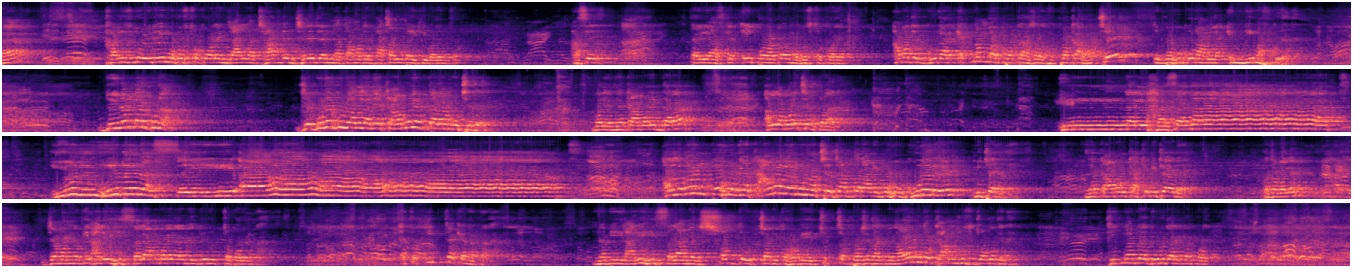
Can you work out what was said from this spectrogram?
হ্যাঁ? খালি শুধু ওইটাই মুখস্থ করেন যে আল্লাহ ছাড় দেন ছেড়ে দেন না তো আমাদের বাঁচার উপায় কি বলেন তো? আছে? তাইলে আজকে এই পড়াটাও মুখস্থ করে আমাদের গুণার এক নম্বর প্রকার হচ্ছে যে বহু গুণা আল্লাহ এমনি মাফ করে দেন। দুই নম্বর গুণা যে গুণাগুলো আল্লাহ নেক আমলের দ্বারা মুছে দেয়। বলে, নেক আমলের দ্বারা? আল্লাহ বলেছেন কোরআন, ইন্নাল হাসানাত ইউলহিবনাস সাইয়্যিআত মিটাই দেয় নেক আমল কাকে মিটাই দেয়? কথা বলেন। যেমন নবী আলাইহিস সালাম বলেন আমি গুরুত্ব পড়েন না। এত কিপটা কেন আপনারা? নবী আলিহিস সালামের শব্দ উচ্চারিত হবে, চুপচাপ বসে থাকবেন ওর মতো কামজুস জগতে নেই। ঠিক না করে দুরুদ আরেকবার পড়ে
